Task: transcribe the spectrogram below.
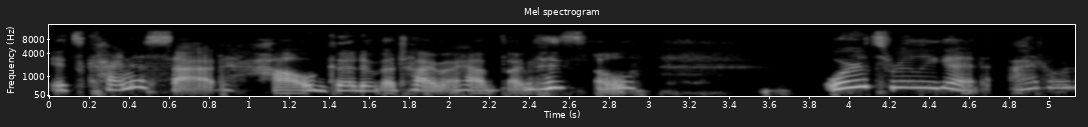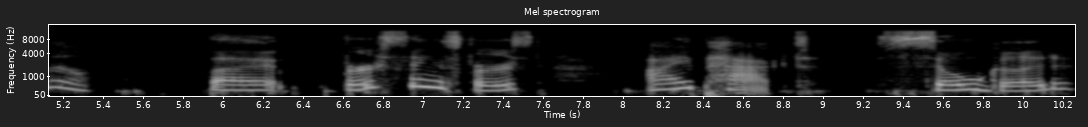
it's kind of sad how good of a time I have by myself, or it's really good. I don't know. But first things first, I packed so good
